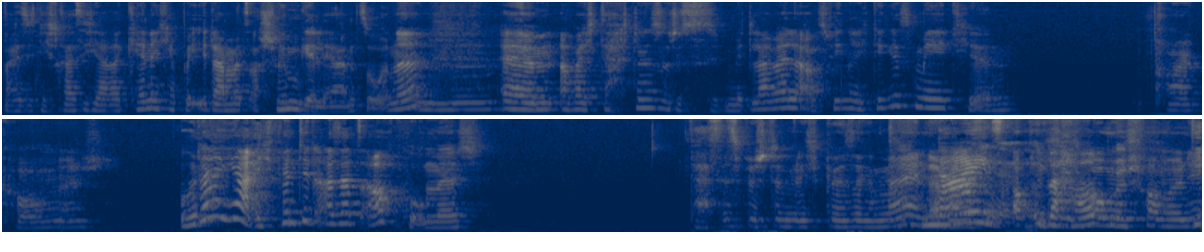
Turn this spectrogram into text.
weiß ich nicht, 30 Jahre kenne. Ich habe bei ihr damals auch schwimmen gelernt, so, ne? Mhm. Ähm, aber ich dachte so, das sieht mittlerweile aus wie ein richtiges Mädchen. Voll komisch. Oder? Ja, ich finde den Ersatz auch komisch. Das ist bestimmt nicht böse gemeint. Nein, aber das ist auch richtig überhaupt komisch nicht. formuliert. Die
